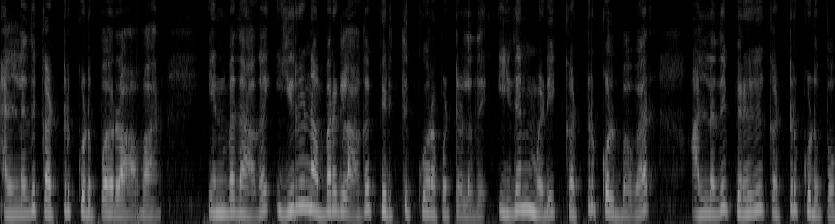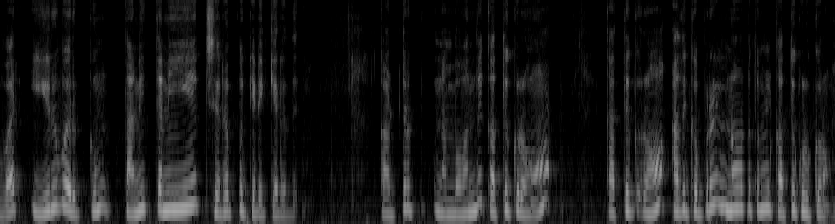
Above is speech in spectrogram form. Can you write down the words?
அல்லது கற்றுக் கொடுப்பவர் ஆவார் என்பதாக இரு நபர்களாக பிரித்து கூறப்பட்டுள்ளது. இதன்படி கற்றுக்கொள்பவர் அல்லது பிறகு கற்றுக் கொடுப்பவர் இருவருக்கும் தனித்தனியே சிறப்பு கிடைக்கிறது. கற்று நம்ம வந்து கற்றுக்குறோம் கற்றுக்குறோம் அதுக்கப்புறம் இன்னொருத்தவங்களுக்கு கற்றுக் கொடுக்குறோம்.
